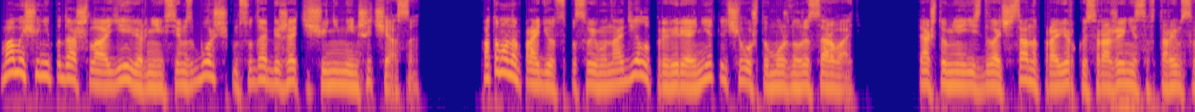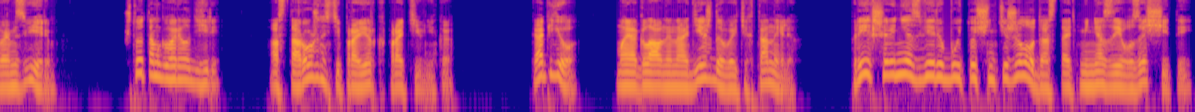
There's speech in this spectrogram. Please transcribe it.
Мама еще не подошла, а ей, вернее, всем сборщикам, сюда бежать еще не меньше часа. Потом она пройдется по своему наделу, проверяя, нет ли чего, что можно уже сорвать. Так что у меня есть два часа на проверку и сражение со вторым своим зверем. Что там говорил Дири? Осторожность и проверка противника. Копье. Моя главная надежда в этих тоннелях. При их ширине зверю будет очень тяжело достать меня за его защитой.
